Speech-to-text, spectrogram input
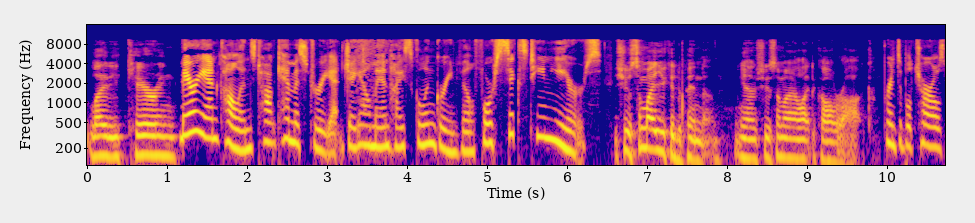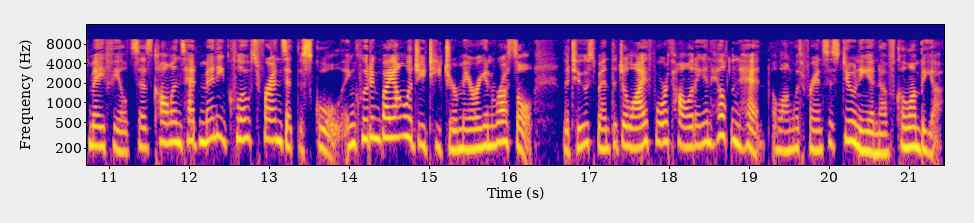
lady, caring. Marianne Collins taught chemistry at J.L. Mann High School in Greenville for 16 years. She was somebody you could depend on. You know, she was somebody I like to call a rock. Principal Charles Mayfield says Collins had many close friends at the school, including biology teacher Marion Russell. The two spent the July 4th holiday in Hilton Head, along with Francis Dunian of Columbia.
